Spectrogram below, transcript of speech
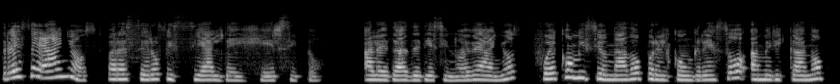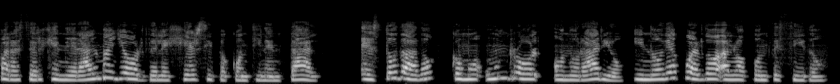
13 años para ser oficial de ejército. A la edad de 19 años, fue comisionado por el Congreso americano para ser general mayor del ejército continental esto dado como un rol honorario y no de acuerdo a lo acontecido.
